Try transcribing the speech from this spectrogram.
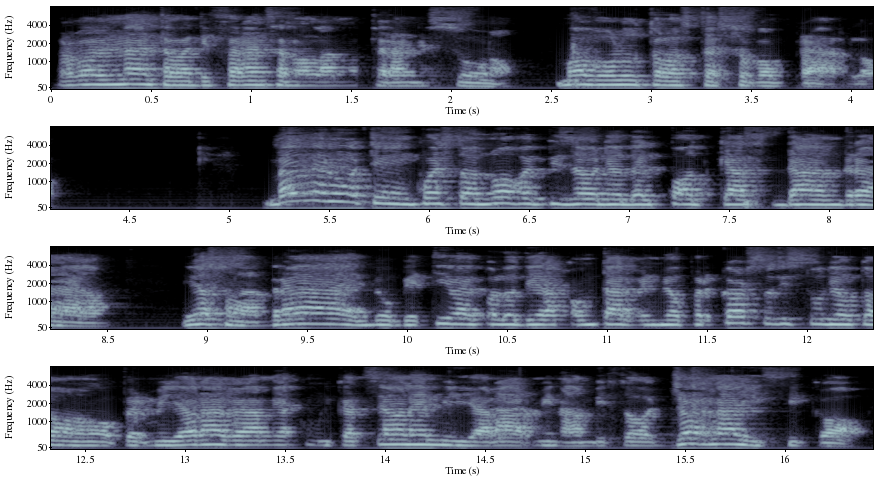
Probabilmente la differenza non la noterà nessuno, ma ho voluto lo stesso comprarlo. Benvenuti in questo nuovo episodio del podcast da Andrea. Io sono Andrea e il mio obiettivo è quello di raccontarvi il mio percorso di studio autonomo per migliorare la mia comunicazione e migliorarmi in ambito giornalistico.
